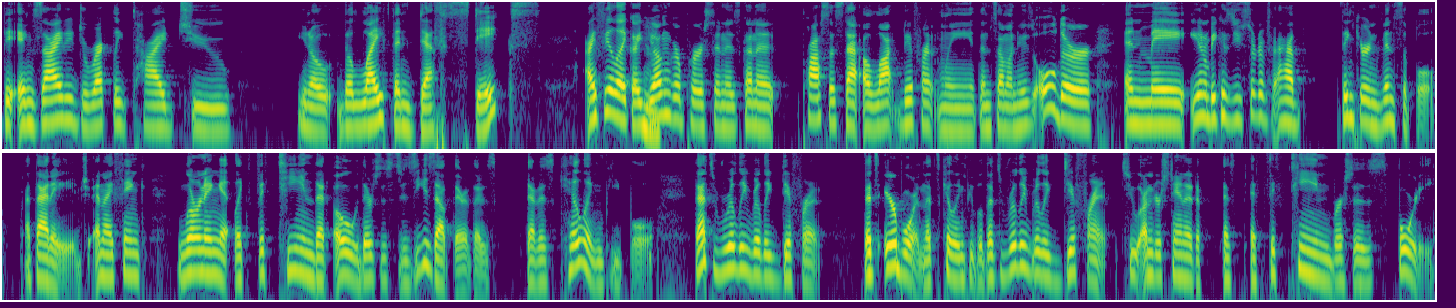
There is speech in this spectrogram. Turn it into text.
the anxiety directly tied to, you know, the life and death stakes. I feel like a younger person is going to process that a lot differently than someone who's older and may, you know, because you sort of have think you're invincible at that age. And I think learning at like 15 that oh, there's this disease out there that is that is killing people. That's really really different. That's airborne. That's killing people. That's really really different to understand it at, at 15 versus 40.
